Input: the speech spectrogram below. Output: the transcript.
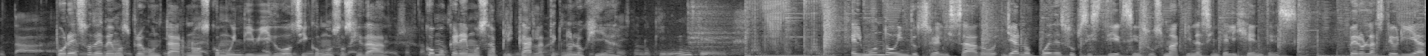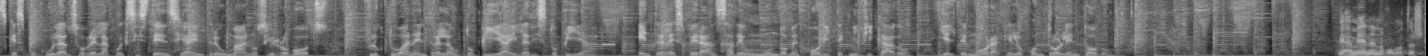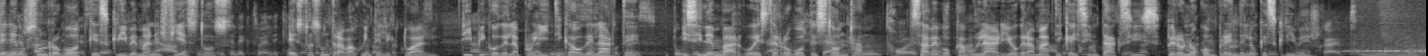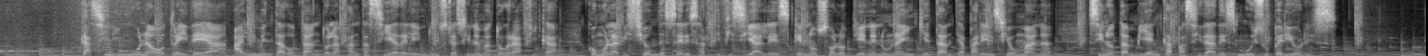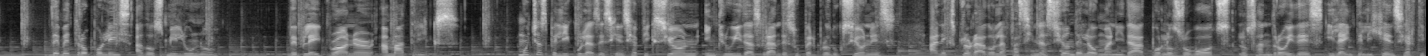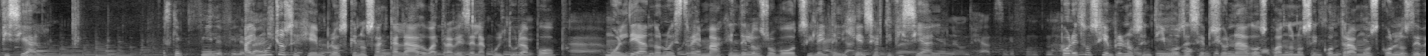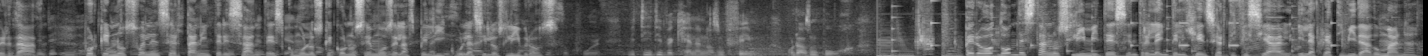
Por eso debemos preguntarnos como individuos y como sociedad cómo queremos aplicar la tecnología. El mundo industrializado ya no puede subsistir sin sus máquinas inteligentes, pero las teorías que especulan sobre la coexistencia entre humanos y robots fluctúan entre la utopía y la distopía, entre la esperanza de un mundo mejor y tecnificado y el temor a que lo controlen todo. Tenemos un robot que escribe manifiestos. Esto es un trabajo intelectual, típico de la política o del arte. Y sin embargo, este robot es tonto. Sabe vocabulario, gramática y sintaxis, pero no comprende lo que escribe. Casi ninguna otra idea ha alimentado tanto la fantasía de la industria cinematográfica como la visión de seres artificiales que no solo tienen una inquietante apariencia humana, sino también capacidades muy superiores. De Metrópolis a 2001, de Blade Runner a Matrix. Muchas películas de ciencia ficción, incluidas grandes superproducciones, han explorado la fascinación de la humanidad por los robots, los androides y la inteligencia artificial. Hay muchos ejemplos que nos han calado a través de la cultura pop, moldeando nuestra imagen de los robots y la inteligencia artificial. Por eso siempre nos sentimos decepcionados cuando nos encontramos con los de verdad, porque no suelen ser tan interesantes como los que conocemos de las películas y los libros. Pero, ¿dónde están los límites entre la inteligencia artificial y la creatividad humana?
